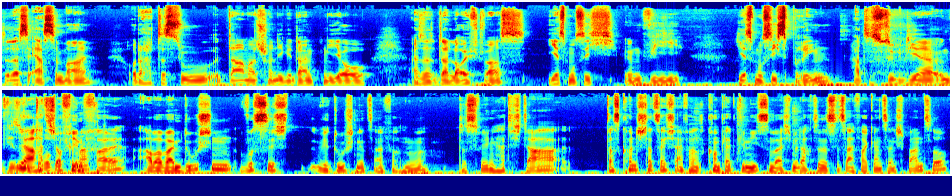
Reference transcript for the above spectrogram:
So das erste Mal? Oder hattest du damals schon die Gedanken, yo, also da läuft was, jetzt muss ich irgendwie, jetzt muss ich's bringen? Hattest du dir irgendwie so Ja, Druck hatte ich auf gemacht? jeden Fall. Aber beim Duschen wusste ich, wir duschen jetzt einfach nur. Deswegen hatte ich da das konnte ich tatsächlich einfach komplett genießen, weil ich mir dachte, das ist jetzt einfach ganz entspannt so.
